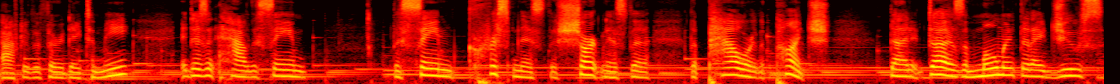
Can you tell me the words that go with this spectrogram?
after the third day. To me, it doesn't have the same the same crispness, the sharpness, the the power, the punch that it does the moment that I juice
